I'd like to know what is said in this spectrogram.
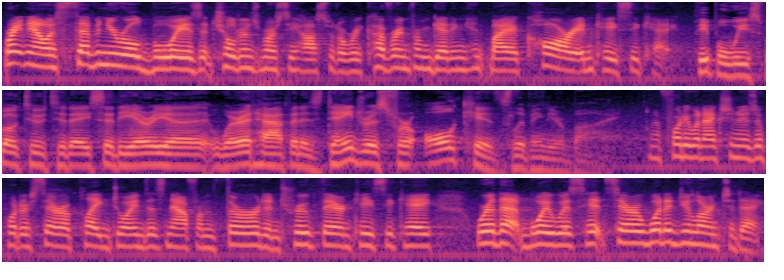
Right now, a seven-year-old boy is at Children's Mercy Hospital recovering from getting hit by a car in KCK. People we spoke to today said the area where it happened is dangerous for all kids living nearby. 41 Action News reporter Sarah Plake joins us now from 3rd and Troup there in KCK, where that boy was hit. Sarah, what did you learn today?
